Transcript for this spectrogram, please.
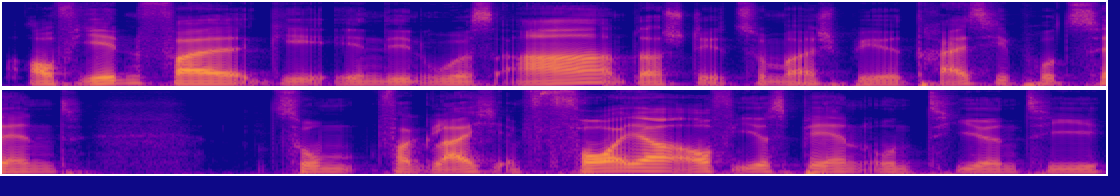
Auf jeden Fall in den USA, da steht zum Beispiel 30 Prozent zum Vergleich im Vorjahr auf ESPN und TNT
